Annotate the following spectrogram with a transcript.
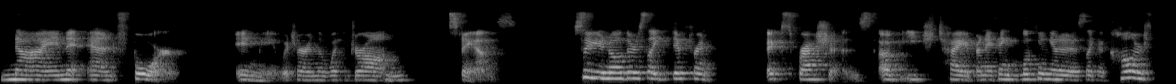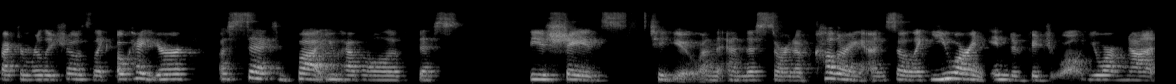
nine and four in me, which are in the withdrawn stance. So, you know, there's like different expressions of each type. And I think looking at it as like a color spectrum really shows like, okay, you're a six, but you have all of this, these shades to you and, and this sort of coloring. And so like you are an individual, you are not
